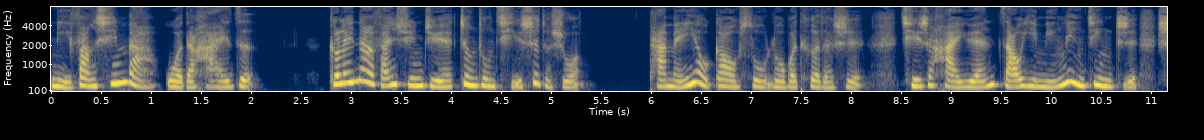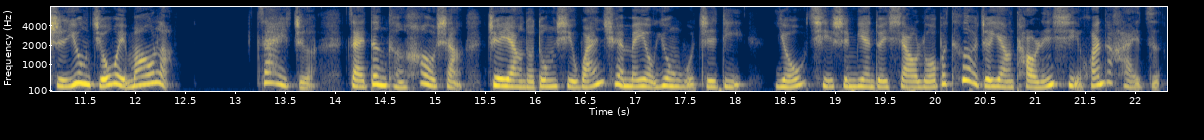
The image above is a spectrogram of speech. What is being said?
你放心吧，我的孩子，格雷纳凡勋爵郑重其事地说。他没有告诉罗伯特的是，其实海员早已明令禁止使用九尾猫了。再者，在邓肯号上，这样的东西完全没有用武之地，尤其是面对小罗伯特这样讨人喜欢的孩子。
